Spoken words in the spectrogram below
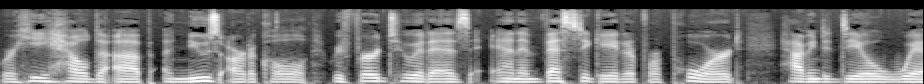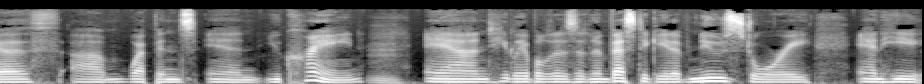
where he held up a news article, referred to it as an investigative report having to deal with um, weapons in Ukraine. And he labeled it as an investigative news story. And he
